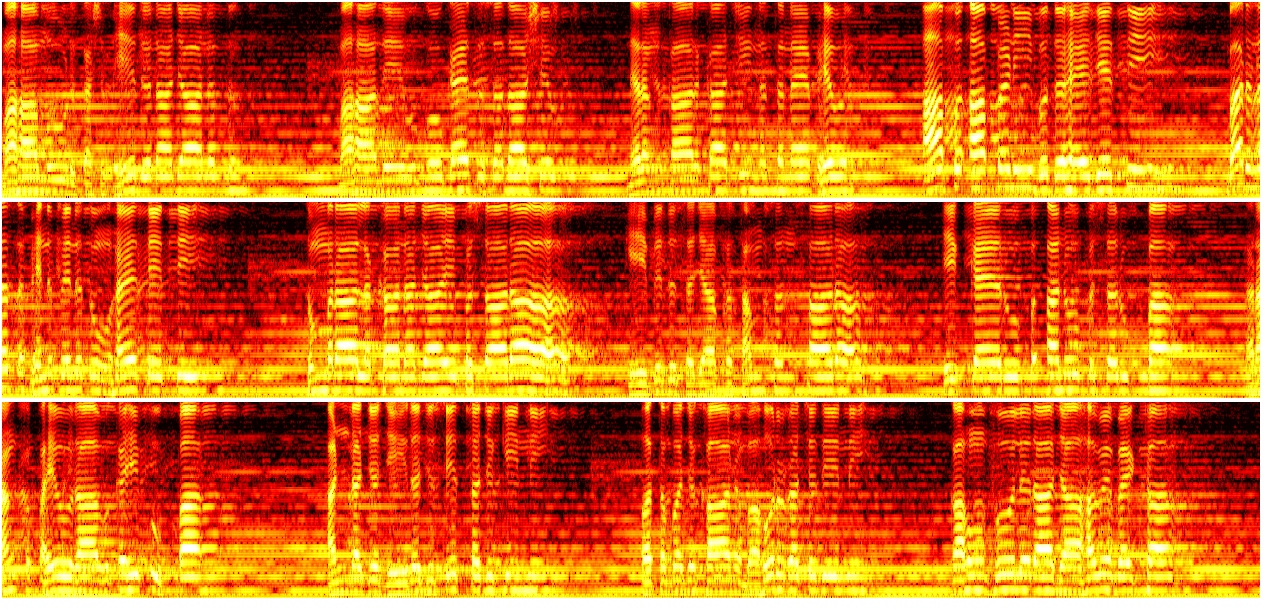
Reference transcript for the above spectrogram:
ਮਹਾ ਮੂੜ ਕਛ ਭੇਦ ਨਾ ਜਾਣਤ। ਮਹਾਦੇਵ ਕੋ ਕਹਿਤ ਸਦਾ ਸ਼ਿਵ, ਨਿਰੰਕਾਰ ਕਾ ਚਿੰਤ ਨੈ ਭਿਵ। ਆਪ ਆਪਣੀ ਬੁੱਧ ਹੈ ਜੇਤੀ ਬਰਨਤ ਭਿਨ ਭਿਨ ਤੂੰ ਹੈ ਤੇਤੀ। ਤੁਮਰਾ ਲਖਾ ਨ ਜਾਏ ਪਸਾਰਾ, ਕੇ ਬਿਦ ਸਜਾ ਪ੍ਰਥਮ ਸੰਸਾਰਾ। ਏਕੈ ਰੂਪ ਅਨੂਪ ਸਰੂਪਾ ਰੰਗ ਭਇਓ ਰਾਵ ਕਹਿ ਭੂਪਾ। ਅੰਡਜ ਜੀਰਜ ਸੇ ਤਜ ਕੀਨੀ ਪਤਬਜ ਖਾਨ ਬਹੁਰ ਰਚ ਦੇਨੀ। ਕਹੂੰ ਫੂਲ ਰਾਜਾ ਹਵੇ ਬੈਠਾ,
